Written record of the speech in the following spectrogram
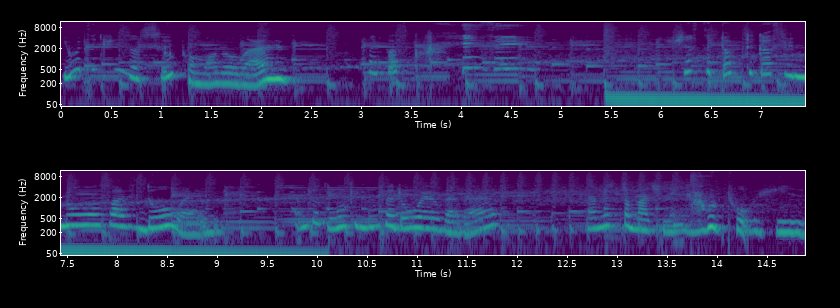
You would think she's a supermodel then. Like, that's crazy. Just a doctor goes through normal sized doorways. I'm just looking at the doorway over there. I'm just imagining how tall she is.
